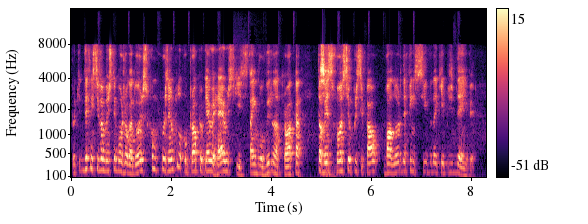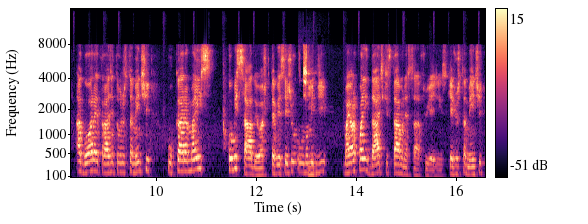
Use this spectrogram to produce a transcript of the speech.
porque defensivamente tem bons jogadores, como por exemplo o próprio Gary Harris, que está envolvido na troca, talvez Sim. fosse o principal valor defensivo da equipe de Denver agora traz então justamente o cara mais cobiçado. Eu acho que talvez seja o nome Sim. de maior qualidade que estava nessa free agents, que é justamente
